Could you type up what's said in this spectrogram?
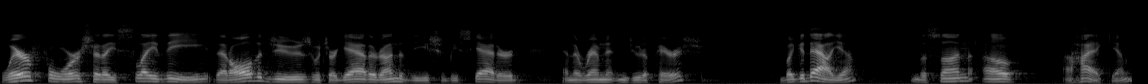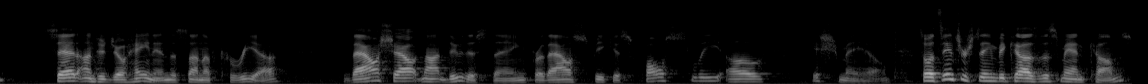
Wherefore should I slay thee, that all the Jews which are gathered unto thee should be scattered, and the remnant in Judah perish? But Gedaliah, the son of Ahikam, said unto Johanan, the son of Kareah, Thou shalt not do this thing, for thou speakest falsely of Ishmael. So it's interesting because this man comes,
